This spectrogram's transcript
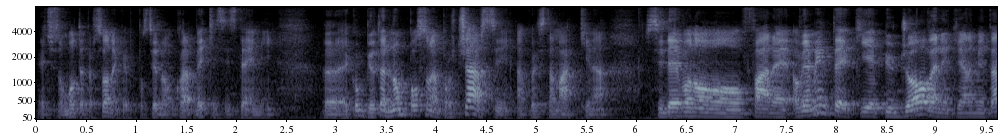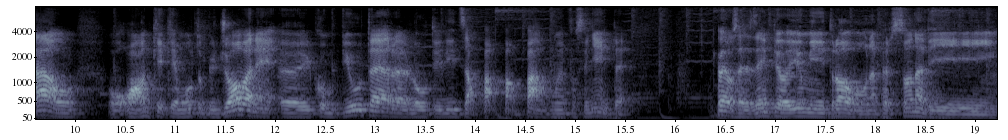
e ci sono molte persone che possiedono ancora vecchi sistemi eh, e computer, non possono approcciarsi a questa macchina. Si devono fare, ovviamente chi è più giovane, chi ha la mia età o o anche chi è molto più giovane, eh, il computer lo utilizza pam pam pam come fosse niente. Però se ad esempio io mi trovo una persona di...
